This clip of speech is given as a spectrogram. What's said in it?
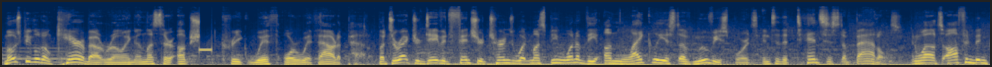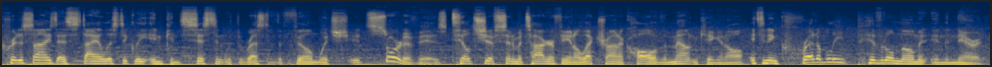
Most people don't care about rowing unless they're up creek with or without a paddle. But director David Fincher turns what must be one of the unlikeliest of movie sports into the tensest of battles. And while it's often been criticized as stylistically inconsistent with the rest of the film, which it sort of is, tilt shift cinematography and electronic Hall of the Mountain King and all, it's an incredibly pivotal moment in the narrative.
